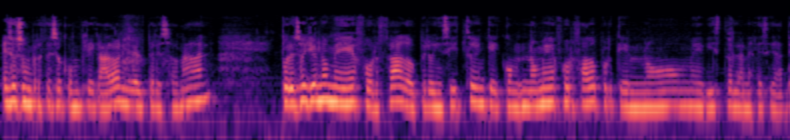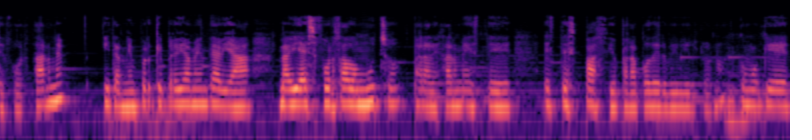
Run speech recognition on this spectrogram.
Eso es un proceso complicado a nivel personal. Por eso yo no me he forzado, pero insisto en que no me he forzado porque no me he visto en la necesidad de forzarme y también porque previamente había, me había esforzado mucho para dejarme este, este espacio para poder vivirlo, ¿no? Como que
